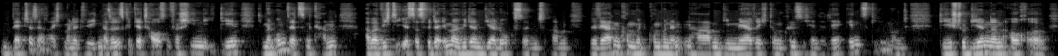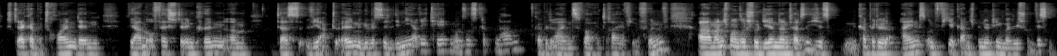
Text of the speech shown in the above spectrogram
Badges erreicht meinetwegen. Also es gibt ja tausend verschiedene Ideen, die man umsetzen kann. Aber wichtig ist, dass wir da immer wieder im Dialog sind. Ähm, wir werden Komponenten haben, die mehr Richtung künstliche Intelligenz gehen und die Studierenden auch äh, stärker betreuen, denn wir haben auch feststellen können, ähm, dass wir aktuell eine gewisse Linearität in unseren Skripten haben. Kapitel 1, 2, 3, 4, 5. Aber manchmal unsere Studierenden tatsächlich Kapitel 1 und 4 gar nicht benötigen, weil sie schon wissen.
